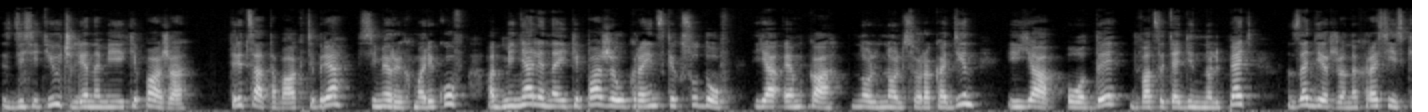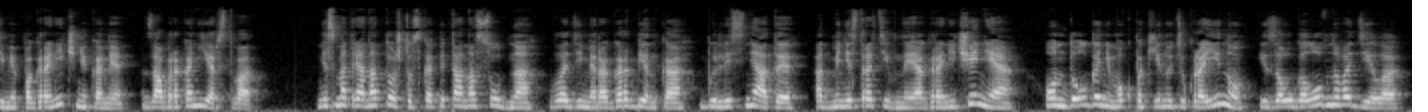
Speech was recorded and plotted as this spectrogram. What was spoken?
с десятью членами экипажа. 30 октября семерых моряков обменяли на экипажи украинских судов Я-МК-0041 и Я-ОД-2105, задержанных российскими пограничниками за браконьерство. Несмотря на то, что с капитана судна Владимира Горбенко были сняты административные ограничения, он долго не мог покинуть Украину из-за уголовного дела,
